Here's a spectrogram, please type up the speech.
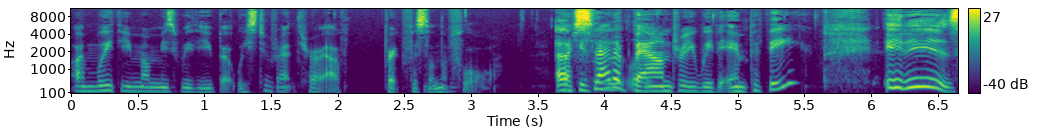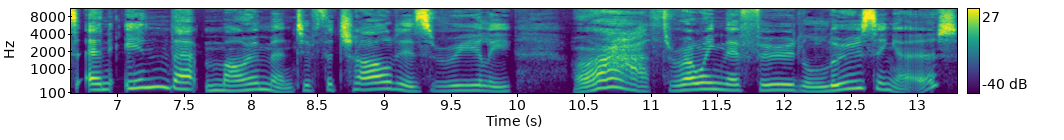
I'm with you, mummy's with you, but we still don't throw our breakfast on the floor. Absolutely. Like, is that a boundary with empathy? It is. And in that moment, if the child is really ah, throwing their food, losing it,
